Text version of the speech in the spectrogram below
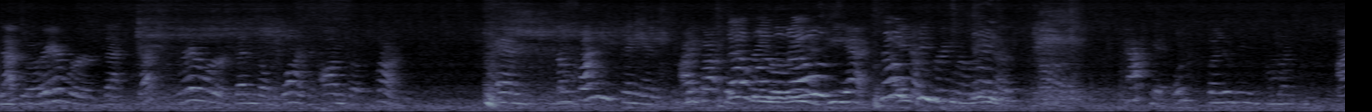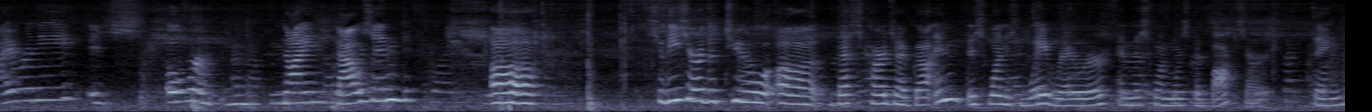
That's rarer than that's rarer than the one on the front. And the funny thing is, I got the Primarina GX in a Primarina uh, packet. Irony is over nine thousand. Uh, so these are are the two uh, best cards I've gotten. This one is way rarer, and this one was the box art thing.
